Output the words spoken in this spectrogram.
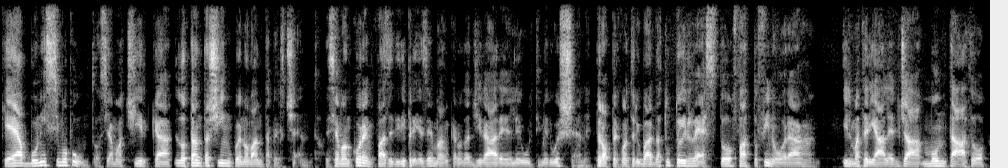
che è a buonissimo punto, siamo a circa l'85-90%. E siamo ancora in fase di riprese, mancano da girare le ultime due scene, però per quanto riguarda tutto il resto fatto finora, il materiale già montato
